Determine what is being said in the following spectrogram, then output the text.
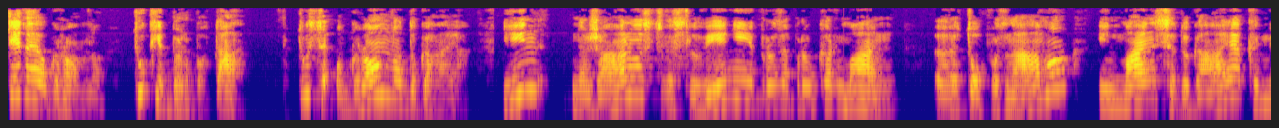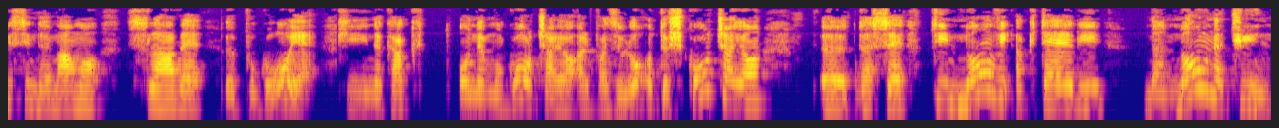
Tega je ogromno, tukaj brbota, tu se ogromno dogaja. In nažalost v Sloveniji pravzaprav kar manj eh, to poznamo in manj se dogaja, ker mislim, da imamo slabe eh, pogoje, ki nekako onemogočajo ali pa zelo otežkočajo, eh, da se ti novi akteri na nov način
